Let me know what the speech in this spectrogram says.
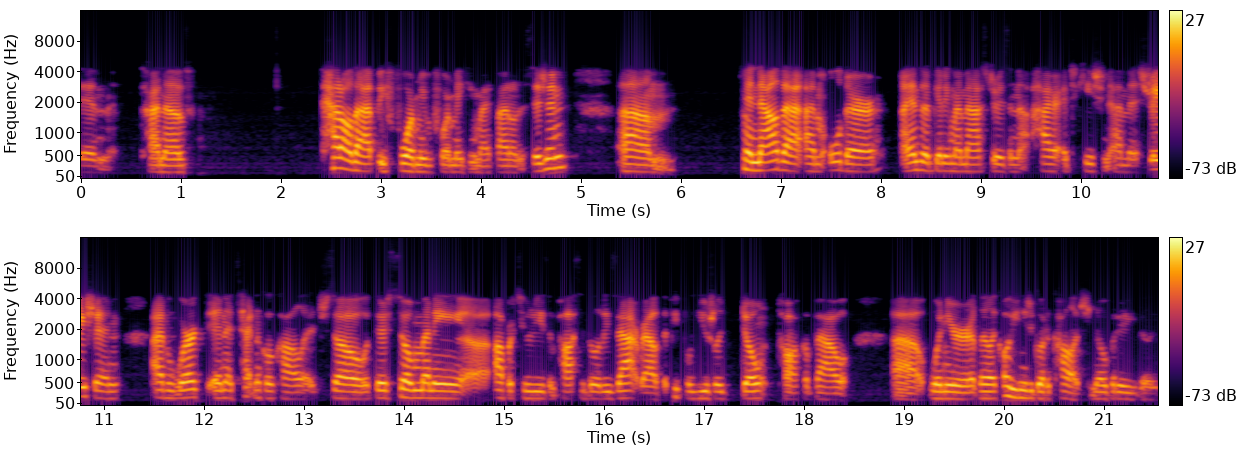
and kind of had all that before me before making my final decision. Um, and now that I'm older, I ended up getting my master's in higher education administration. I've worked in a technical college, so there's so many uh, opportunities and possibilities that route that people usually don't talk about uh, when you're they're like, oh, you need to go to college. Nobody really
